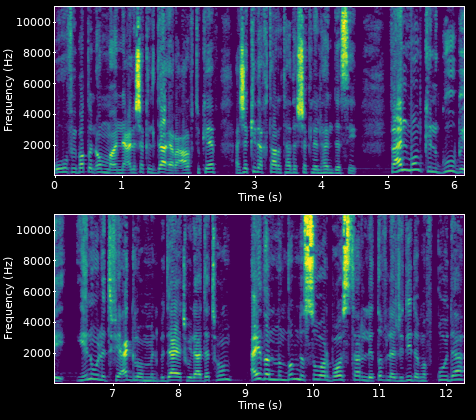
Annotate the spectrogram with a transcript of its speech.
وهو في بطن أمه أنه على شكل دائرة عرفتوا كيف؟ عشان كذا اختارت هذا الشكل الهندسي فهل ممكن جوبي ينولد في عقلهم من بداية ولادتهم؟ أيضا من ضمن الصور بوستر لطفلة جديدة مفقودة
